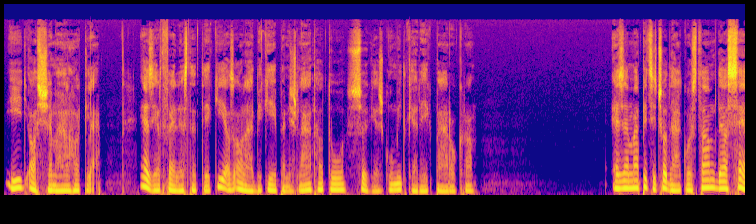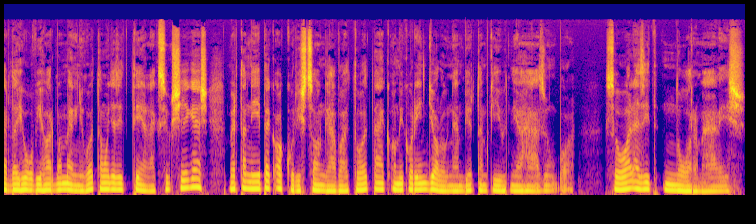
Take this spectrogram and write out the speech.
így az sem állhat le. Ezért fejlesztették ki az alábbi képen is látható szöges gumit kerékpárokra. Ezen már pici csodálkoztam, de a szerdai hóviharban megnyugodtam, hogy ez itt tényleg szükséges, mert a népek akkor is cangával tolták, amikor én gyalog nem bírtam kijutni a házunkból. Szóval ez itt normális.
